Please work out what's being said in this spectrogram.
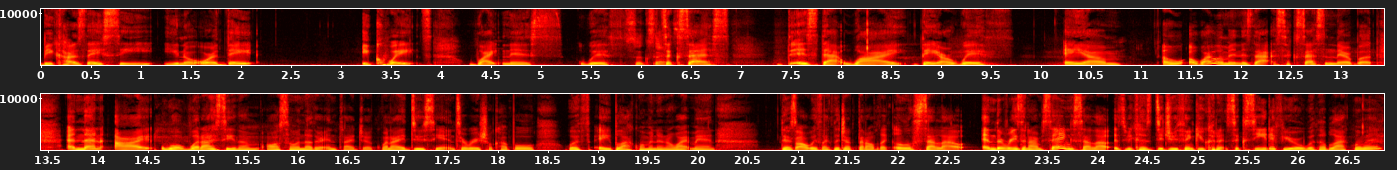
because they see, you know, or they equate whiteness with Success. success. Is that why they are with a um a, a white woman? Is that success in their book? And then I well when I see them, also another inside joke, when I do see an interracial couple with a black woman and a white man, there's always like the joke that I'll be like, oh, sell out. And the reason I'm saying sell out is because did you think you couldn't succeed if you were with a black woman?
